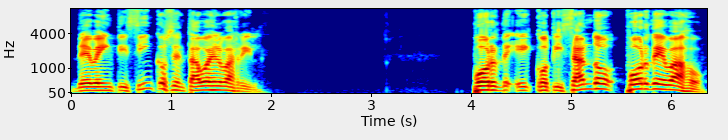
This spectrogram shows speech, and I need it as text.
de 25 centavos el barril por eh, cotizando por debajo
